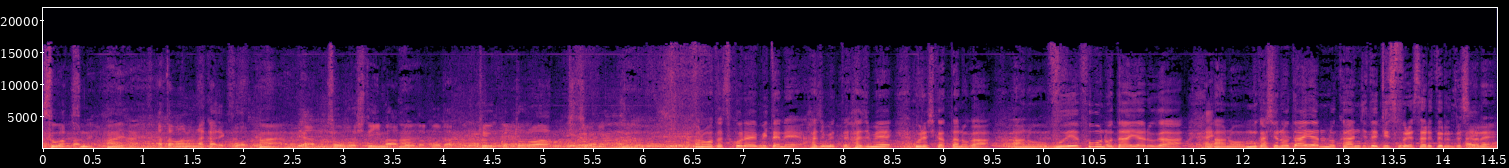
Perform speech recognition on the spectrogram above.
そうですね。はいはいはい。頭の中でこう、はい。あの想像して今はどうだこうだということは必要になってくる。あの私、これ見てね、初めて、初め、嬉しかったのが、あの VF4 のダイヤルが、はい。あの昔のダイヤルの感じでディスプレイされてるんですよね、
